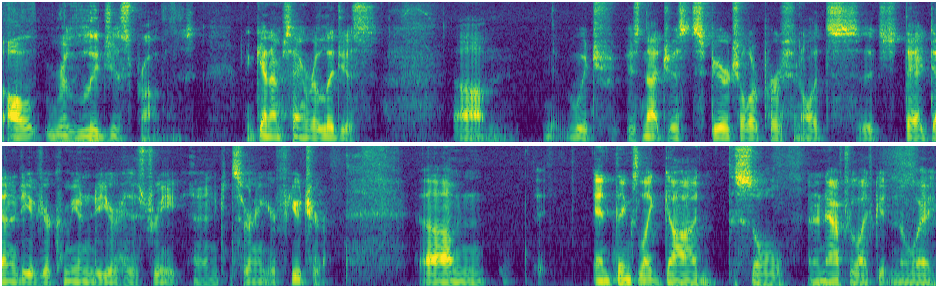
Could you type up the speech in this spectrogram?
All religious problems. Again, I'm saying religious. Um, which is not just spiritual or personal it's it's the identity of your community your history and concerning your future. Um, and things like god the soul and an afterlife get in the way.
